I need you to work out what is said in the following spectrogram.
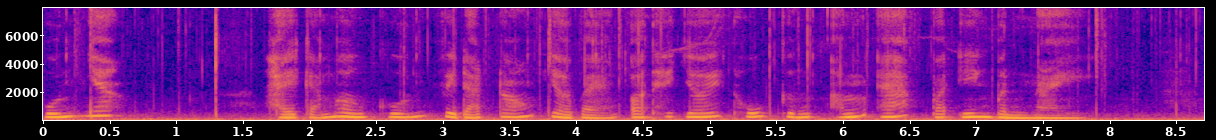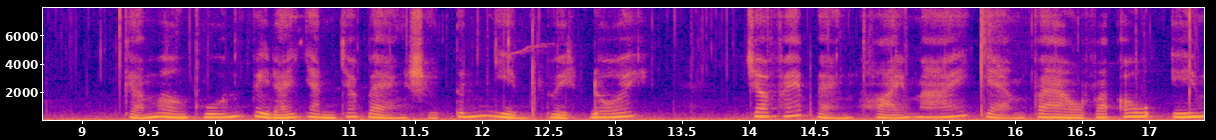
cuốn nhé. Hãy cảm ơn cuốn vì đã đón chờ bạn ở thế giới thú cưng ấm áp và yên bình này. Cảm ơn cuốn vì đã dành cho bạn sự tín nhiệm tuyệt đối cho phép bạn thoải mái chạm vào và âu yếm.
